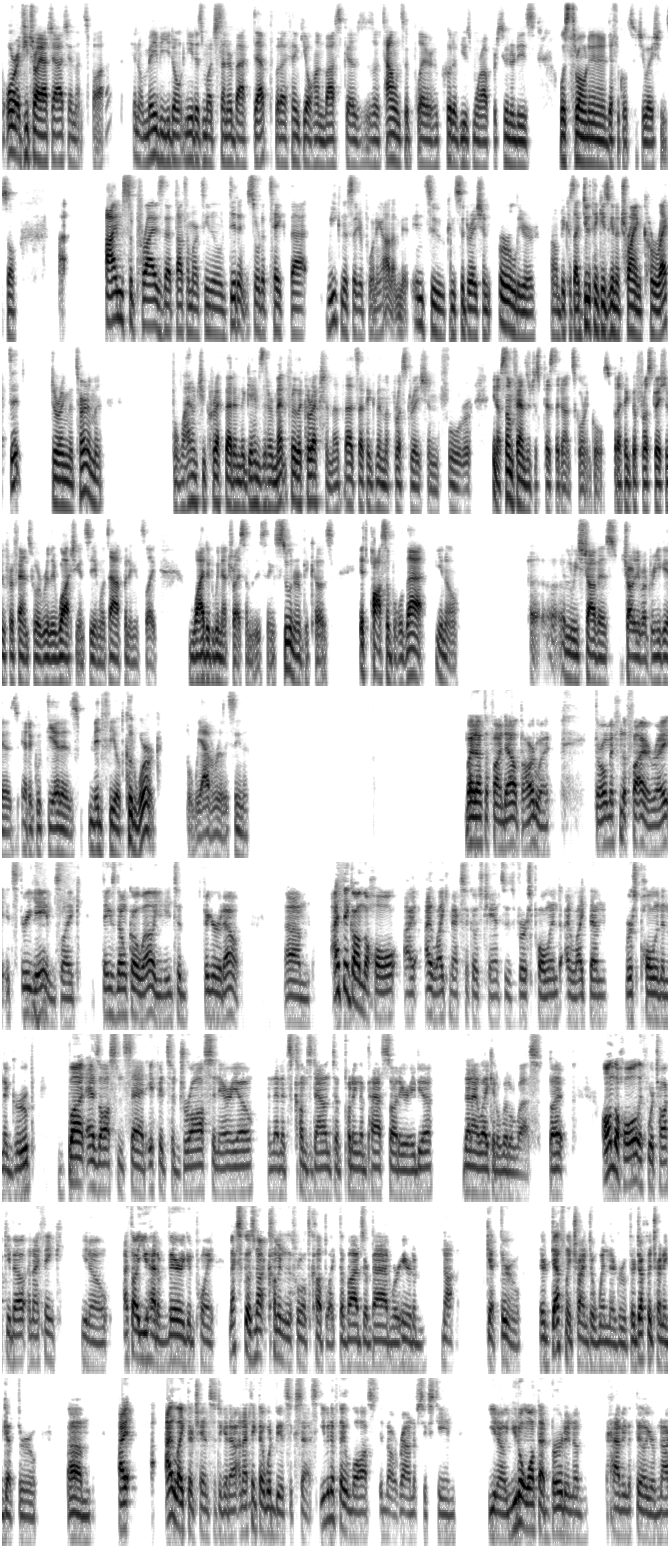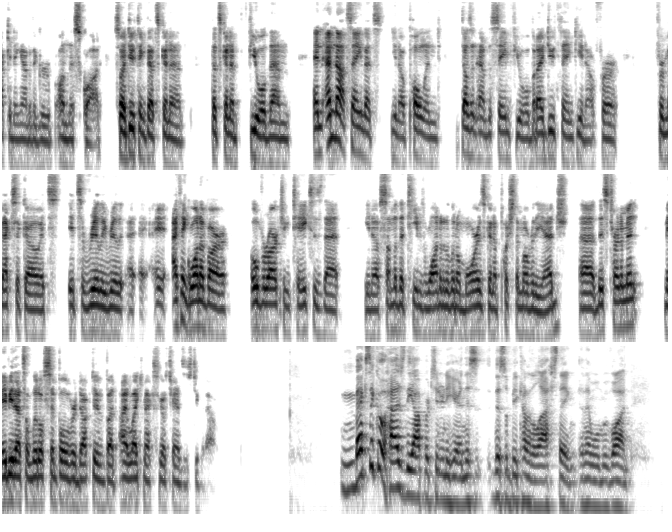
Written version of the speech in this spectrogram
Or if you try Acha Acha in that spot you know, maybe you don't need as much center back depth, but I think Johan Vasquez is a talented player who could have used more opportunities, was thrown in, in a difficult situation. So I'm surprised that Tata Martino didn't sort of take that weakness that you're pointing out into consideration earlier, uh, because I do think he's going to try and correct it during the tournament but why don't you correct that in the games that are meant for the correction? That that's I think been the frustration for you know some fans are just pissed they're not scoring goals, but I think the frustration for fans who are really watching and seeing what's happening, it's like, why did we not try some of these things sooner? Because it's possible that you know uh, uh Luis Chavez, Charlie Rodriguez, Eric Gutierrez midfield could work, but we haven't really seen it. Might have to find out the hard way. Throw them in the fire, right? It's three games, like things don't go well, you need to figure it out. Um, I think on the whole, I, I like Mexico's chances versus Poland. I like them versus Poland in the group. But as Austin said, if it's a draw scenario and then it comes down to putting them past Saudi Arabia, then I like it a little less. But on the whole, if we're talking about, and I think, you know, I thought you had a very good point. Mexico's not coming to this World Cup like the vibes are bad. We're here to not get through. They're definitely trying to win their group. They're definitely trying to get through. Um, I I like their chances to get out, and I think that would be a success, even if they lost in the round of sixteen. You know, you don't want that burden of having the failure of not getting out of the group on this squad. So I do think that's gonna that's gonna fuel them. And I'm not saying that's you know Poland doesn't have the same fuel, but I do think you know for for Mexico, it's it's a really really. I, I think one of our overarching takes is that you know some of the teams wanted a little more is going to push them over the edge uh, this tournament maybe that's a little simple, reductive, but I like Mexico's chances to get out. Mexico has the opportunity here, and this this will be kind of the last thing, and then we'll move on.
